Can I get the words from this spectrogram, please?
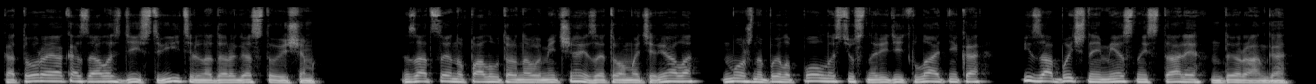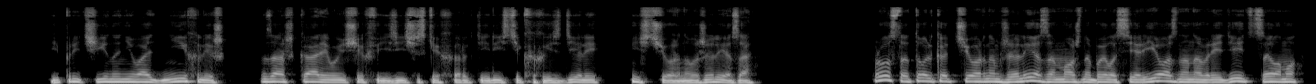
которое оказалось действительно дорогостоящим. За цену полуторного меча из этого материала можно было полностью снарядить латника из обычной местной стали Деранга. И причина не в одних лишь зашкаливающих физических характеристиках изделий из черного железа. Просто только черным железом можно было серьезно навредить целому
